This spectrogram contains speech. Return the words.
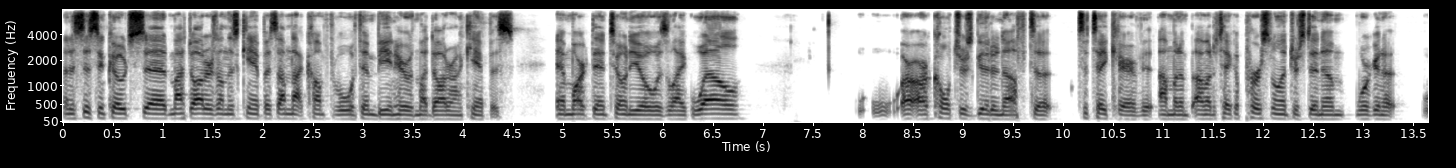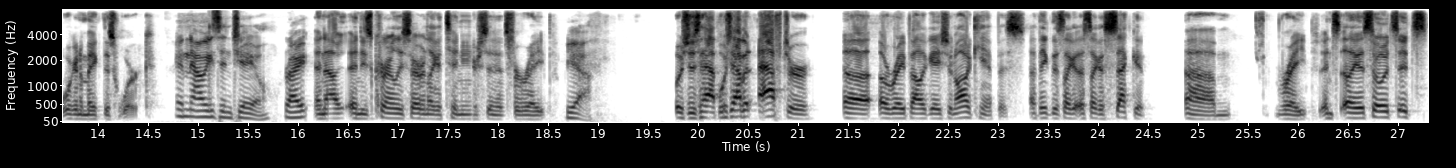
An assistant coach said, "My daughter's on this campus. I'm not comfortable with him being here with my daughter on campus." And Mark Dantonio was like, "Well, our, our culture's good enough to to take care of it. I'm gonna I'm gonna take a personal interest in him. We're gonna we're gonna make this work." And now he's in jail, right? And now and he's currently serving like a 10 year sentence for rape, Yeah. which is hap- which happened after uh, a rape allegation on campus. I think that's like that's like a second um, rape, and so, so it's it's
